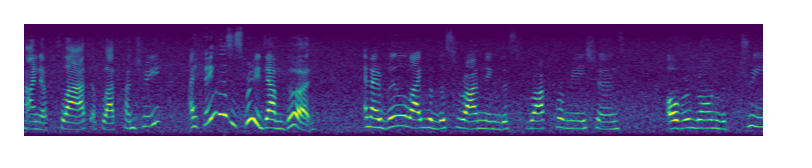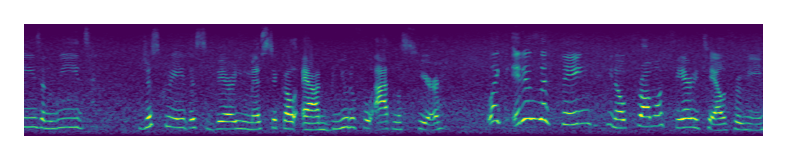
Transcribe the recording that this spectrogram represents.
kind of flat, a flat country, I think this is pretty damn good. And I really like that the surrounding, this rock formations, overgrown with trees and weeds, just create this very mystical and beautiful atmosphere. Like it is a thing, you know, from a fairy tale for me.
